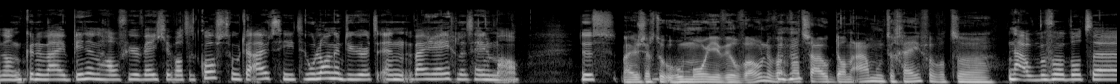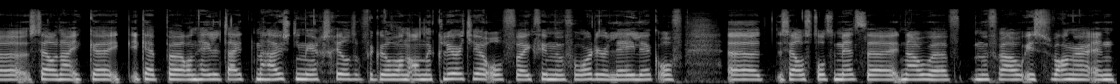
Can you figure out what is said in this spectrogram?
dan kunnen wij binnen een half uur weten wat het kost, hoe het eruit ziet, hoe lang het duurt. En wij regelen het helemaal. Dus, maar je zegt hoe mooi je wil wonen. Wat, mm -hmm. wat zou ik dan aan moeten geven? Wat, uh... Nou, bijvoorbeeld, uh, stel, nou, ik, uh, ik, ik heb al een hele tijd mijn huis niet meer geschilderd. Of ik wil wel een ander kleurtje. Of ik vind mijn voordeur lelijk. Of zelfs tot en met, nou, mevrouw is zwanger en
